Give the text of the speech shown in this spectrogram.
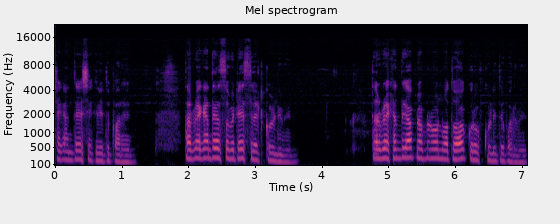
সেখান থেকে শিখে নিতে পারেন। তারপর এখান থেকে ছবিটাই সিলেক্ট করে নেবেন। তারপর এখান থেকে আপনি আপনার মন মতো ক্রপ করে নিতে পারবেন।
